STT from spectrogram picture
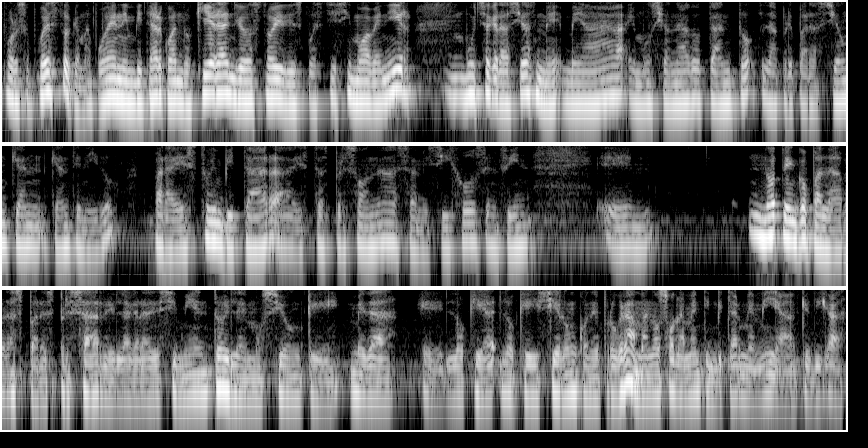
Por supuesto que me pueden invitar cuando quieran. Yo estoy dispuestísimo a venir. Muchas gracias. Me, me ha emocionado tanto la preparación que han, que han tenido para esto, invitar a estas personas, a mis hijos, en fin. Eh, no tengo palabras para expresar el agradecimiento y la emoción que me da eh, lo, que, lo que hicieron con el programa, no solamente invitarme a mí a que diga,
